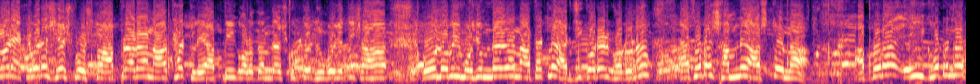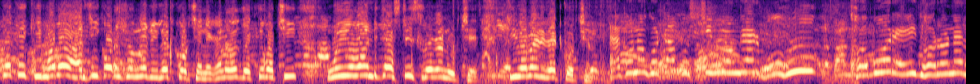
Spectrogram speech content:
আমার একেবারে শেষ প্রশ্ন। আপনারা না থাকলে, আপনি গলতন দাসগুপ্ত ধ্রুবজ্যোতি সাহা পৌলভী মজুমদাররা না থাকলে আরজিকরের ঘটনা এতটা সামনে আসতো না। আপনারা এই ঘটনাটাকে কীভাবে আরজি করের সঙ্গে রিলেট করছেন? এখানে তো দেখতে পাচ্ছি উই ওয়ান্ট জাস্টিস স্লোগান উঠছে। কীভাবে রিলেট করছেন? এখনও গোটা পশ্চিমবঙ্গের বহু খবর এই ধরনের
